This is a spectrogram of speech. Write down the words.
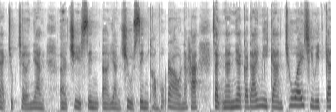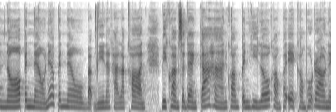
นกฉุกเฉินอย่างฉีดซินอย่างฉูดซินของพวกเรานะคะ จากนั้นเนี่ยก็ได้มีการช่วยชีวิตกันเนาะเป็นแนวเนี่ยเป็นแนวแบบนี้นะคะ ละครมีความแสดงกล้าหาญความเป็นฮีโร่ของพระเอกของพวกเราใน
